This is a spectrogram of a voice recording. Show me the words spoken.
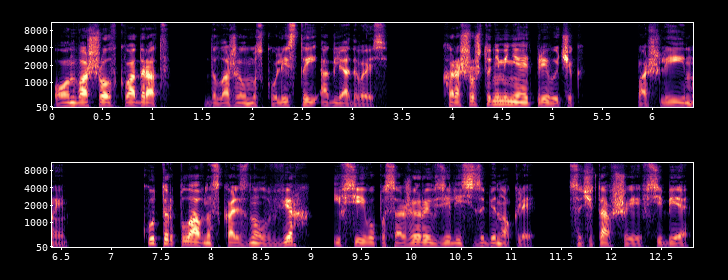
«Он вошел в квадрат», — доложил мускулистый, оглядываясь. «Хорошо, что не меняет привычек. Пошли и мы». Кутер плавно скользнул вверх, и все его пассажиры взялись за бинокли, сочетавшие в себе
